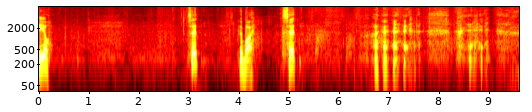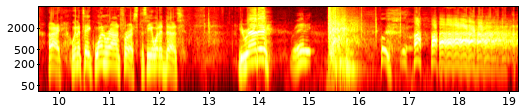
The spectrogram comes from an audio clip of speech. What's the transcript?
Heel. Sit. Good boy. Sit. All right, we're gonna take one round first to see what it does. You ready? Ready? Oh shit.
